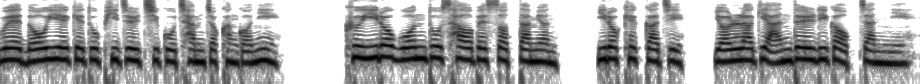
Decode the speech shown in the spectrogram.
왜 너희에게도 빚을 지고 잠적한 거니? 그 1억 원도 사업에 썼다면 이렇게까지 연락이 안 될 리가 없잖니.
